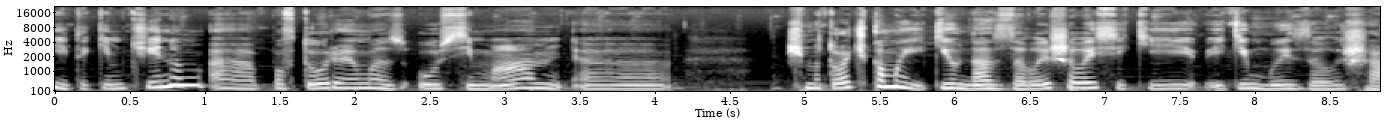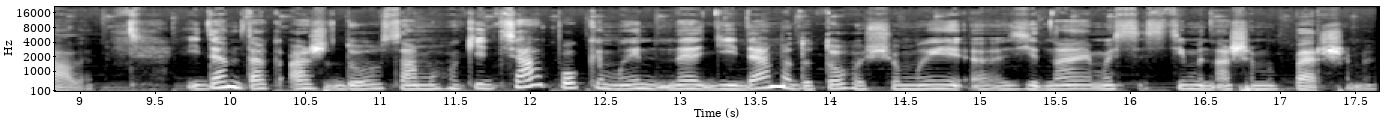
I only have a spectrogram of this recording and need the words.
І таким чином е, повторюємо з усіма е, шматочками, які в нас залишились, які, які ми залишали. Йдемо так аж до самого кінця, поки ми не дійдемо до того, що ми е, з'єднаємось з цими нашими першими.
